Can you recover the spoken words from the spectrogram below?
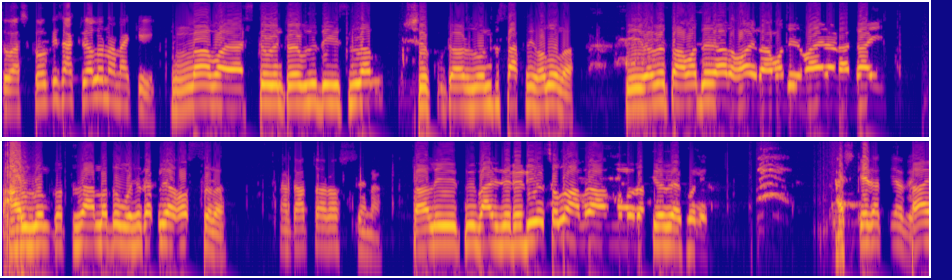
তো আজকেও কি চাকরি হলো না নাকি? না ভাই আজকে ইন্টারভিউ দিতে গেছিলাম। সে কুটার জন্য চাকরি হলো না। এইভাবে তো আমাদের আর হয় না। আমাদের ভাইরা ঢাকায় আন্দোলন করতেছে আমরা তো বসে থাকলে আর হচ্ছে না। তা তো আর হচ্ছে না। তাহলে তুমি বাড়িতে রেডি হয়ে চলো আমরা আন্দোলন রাখতে হবে এখনই? আজকে যাতে হবে? হ্যাঁ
